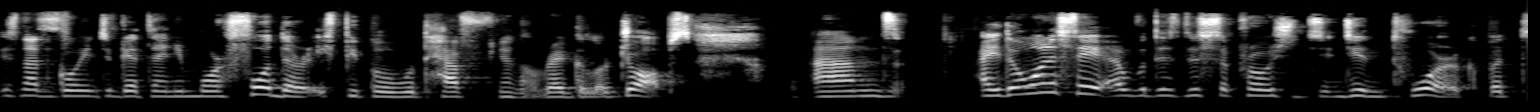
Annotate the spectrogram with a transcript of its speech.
is not going to get any more fodder if people would have, you know, regular jobs. And I don't want to say uh, this, this approach didn't work, but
